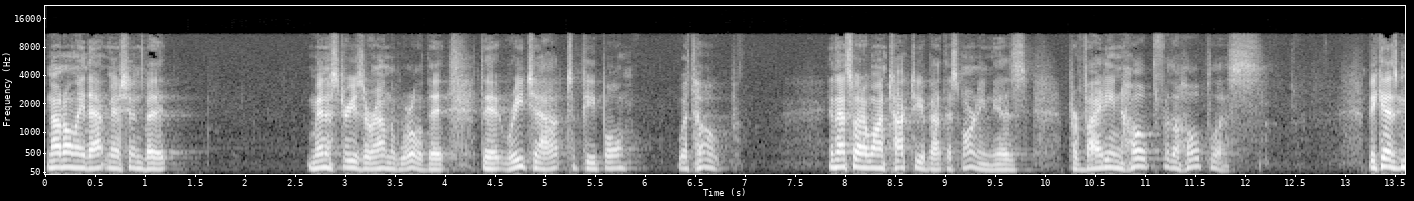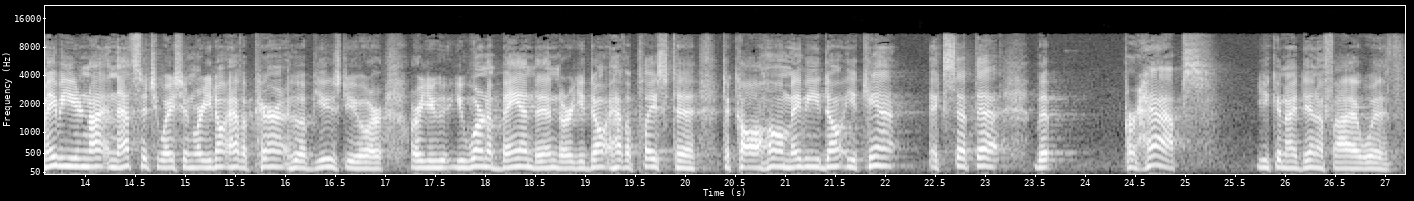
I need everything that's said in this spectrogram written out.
Not only that mission, but ministries around the world that, that reach out to people with hope. And that's what I want to talk to you about this morning is providing hope for the hopeless. Because maybe you're not in that situation where you don't have a parent who abused you, or, or you, you weren't abandoned, or you don't have a place to, to call home. Maybe you don't, you can't accept that. But perhaps you can identify with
